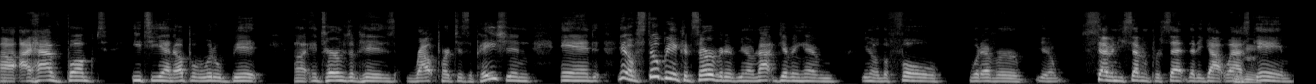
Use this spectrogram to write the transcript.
uh, I have bumped Etienne up a little bit uh, in terms of his route participation and, you know, still being conservative, you know, not giving him, you know, the full whatever, you know, 77% that he got last mm-hmm. game,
